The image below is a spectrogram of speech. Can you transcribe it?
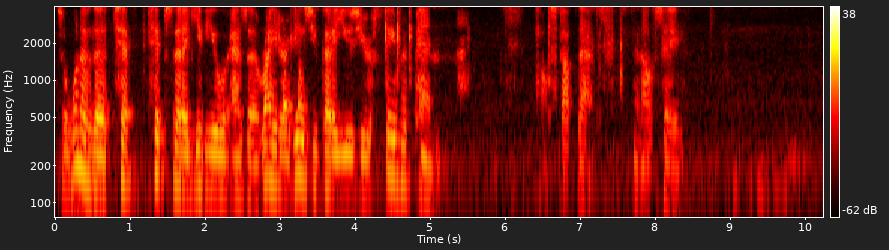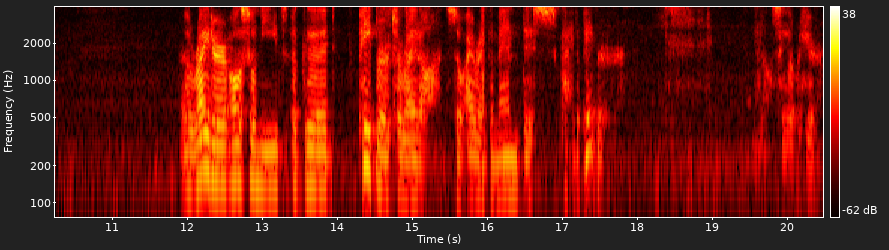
so one of the tip, tips that I give you as a writer is you've got to use your favorite pen. I'll stop that and I'll say, a writer also needs a good paper to write on, so I recommend this kind of paper. And I'll say over here.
